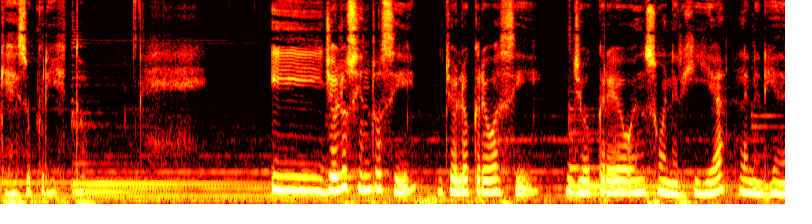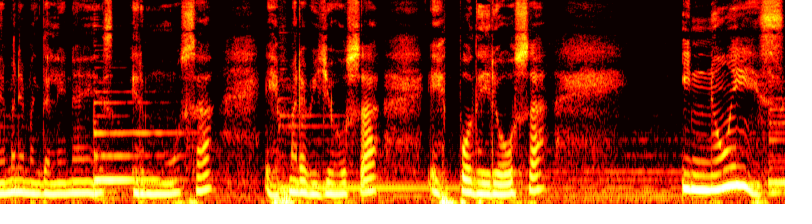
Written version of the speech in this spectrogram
que Jesucristo. Y yo lo siento así, yo lo creo así, yo creo en su energía, la energía de María Magdalena es hermosa, es maravillosa, es poderosa. Y no es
